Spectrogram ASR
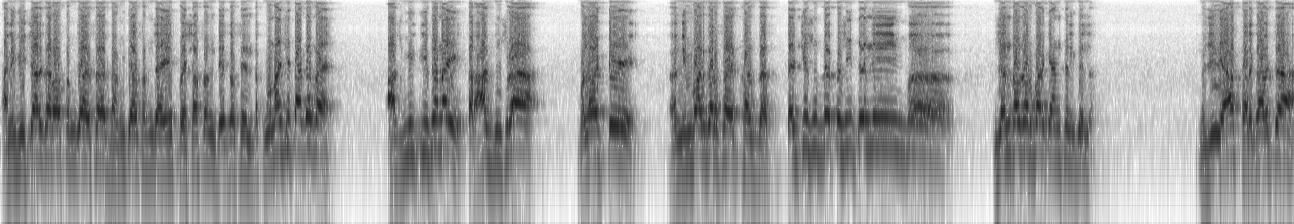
आणि विचार करा समजा असं धमक्या समजा हे प्रशासन देत असेल तर कोणाची ताकद आहे? आज मी तिथं नाही तर आज दुसरा मला वाटते निंबाळकर साहेब खासदार. त्यांची सुद्धा कशी त्यांनी जनता दरबार कॅन्सल केलं. म्हणजे या सरकारचा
